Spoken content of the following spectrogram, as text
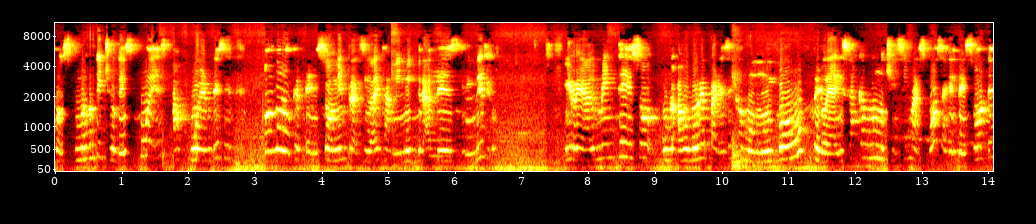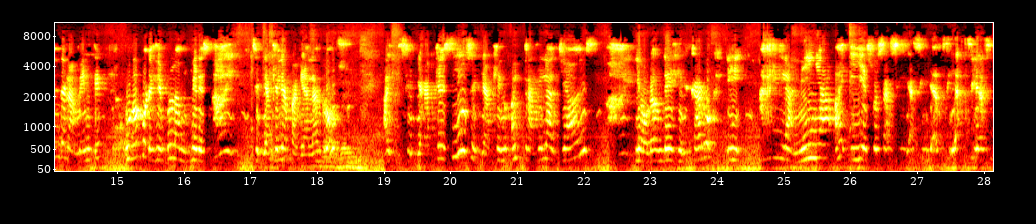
pues, mejor dicho, después acuérdese todo lo que pensó mientras iba de camino y trate de escribirlo. Y realmente eso a uno le parece como muy bobo, pero de ahí saca uno muchísimas cosas. El desorden de la mente, uno por ejemplo las mujeres, ay, sería que le apagué al arroz, ay, sería que sí o sería que no, ay, traje las llaves, ay, y ahora dónde dejé el carro, y ay, la niña, ay, y eso es así, así, así, así, así.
